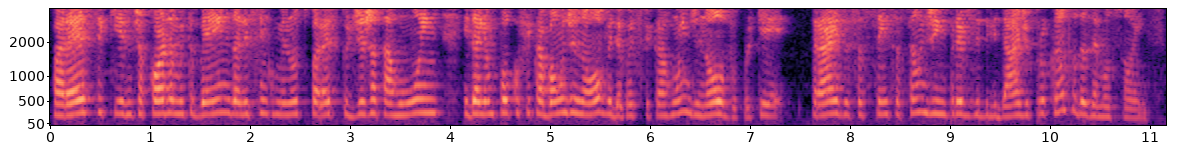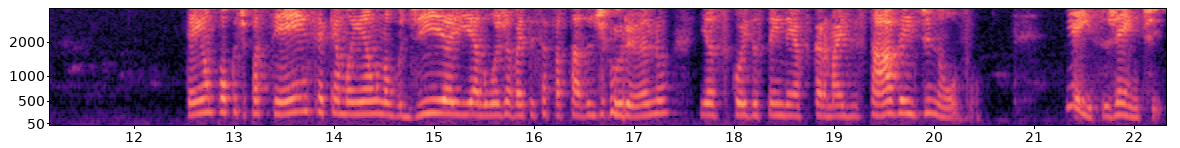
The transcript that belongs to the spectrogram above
Parece que a gente acorda muito bem, dali cinco minutos parece que o dia já está ruim, e dali um pouco fica bom de novo, e depois fica ruim de novo, porque traz essa sensação de imprevisibilidade para o campo das emoções. Tenha um pouco de paciência, que amanhã é um novo dia e a Lua já vai ter se afastado de Urano e as coisas tendem a ficar mais estáveis de novo. E é isso, gente.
